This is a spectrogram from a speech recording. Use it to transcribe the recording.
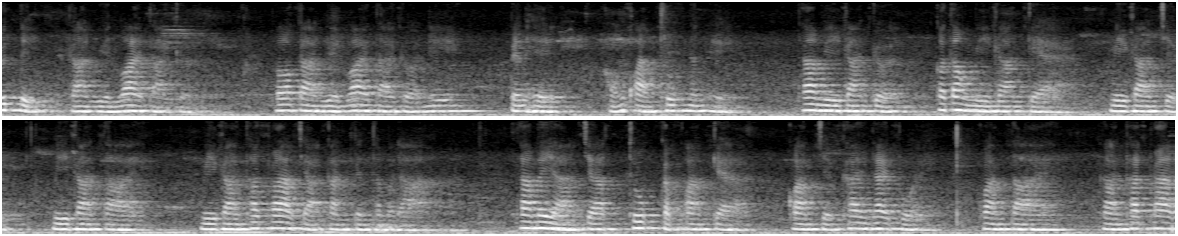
ยุติการเวียนว่ายตายเกิด เพราะการเวียนว่ายตายเกิดนี้ เป็นเหตุของความทุกข์นั่นเอง ถ้ามีการเกิดก็ต้องมีการแก่ มีการเจ็บ มีการตาย มีการพัดพรากจากกันเป็นธรรมดา ถ้าไม่อยากจะทุกข์กับความแก่ ความเจ็บไข้ได้ป่วย ความตาย การพัดพราก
